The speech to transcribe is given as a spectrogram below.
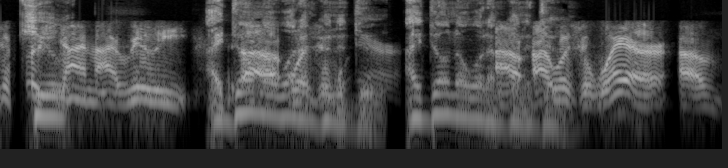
the first Q- time I really. I don't uh, know what I'm going to do. I don't know what I'm going to do." I was aware of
